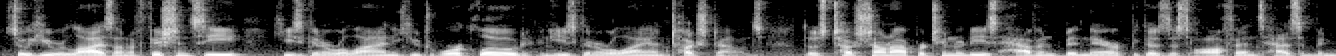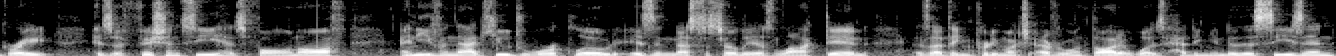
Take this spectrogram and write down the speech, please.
so he relies on efficiency. He's going to rely on a huge workload, and he's going to rely on touchdowns. Those touchdown opportunities haven't been there because this offense hasn't been great. His efficiency has fallen off, and even that huge workload isn't necessarily as locked in as I think pretty much everyone thought it was heading into this season.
